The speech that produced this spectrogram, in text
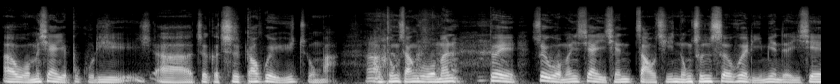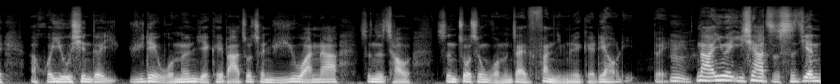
呃我们现在也不鼓励呃这个吃高贵鱼种嘛。啊，啊通常我们 对，所以我们现在以前早期农村社会里面的一些啊回游性的鱼类，我们也可以把它做成鱼丸啊，甚至炒，甚至做成我们在饭里面的一个料理。对，嗯，那因为一下子时间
